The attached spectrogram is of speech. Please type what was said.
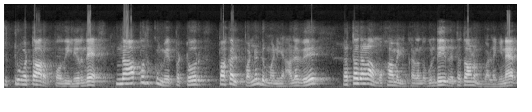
சுற்றுவட்டார பகுதியிலிருந்து நாற்பதுக்கும் மேற்பட்டோர் பகல் பன்னெண்டு மணி அளவு இரத்த தான முகாமில் கலந்து கொண்டு இரத்த தானம் வழங்கினர்.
